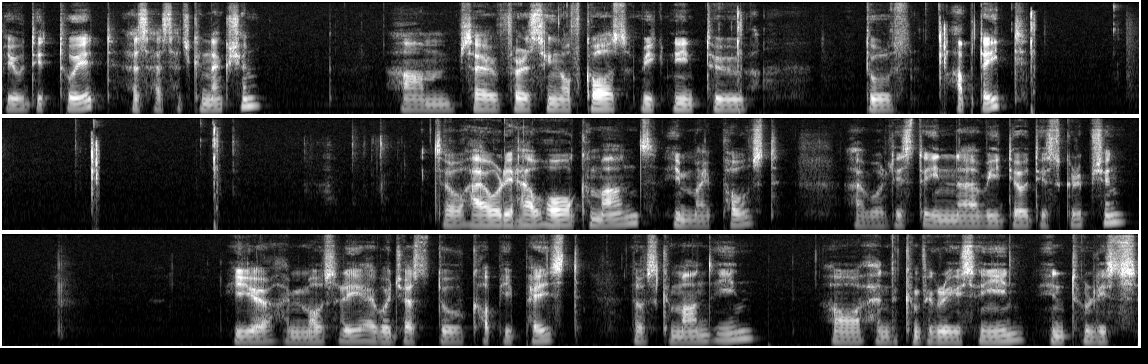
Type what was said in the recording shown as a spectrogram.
built it to it as a SSH connection. Um, so first thing, of course, we need to do update. So I already have all commands in my post. I will list in the video description. Here I mostly I will just do copy paste those commands in or and configuration in into this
